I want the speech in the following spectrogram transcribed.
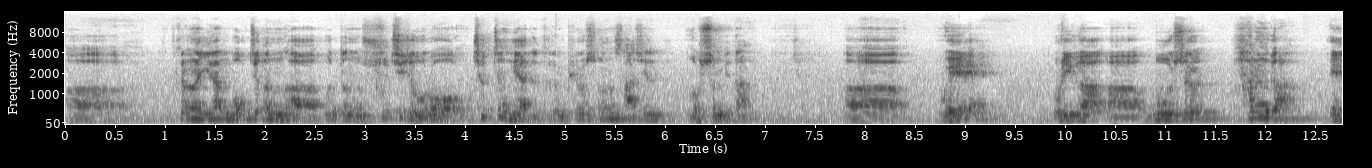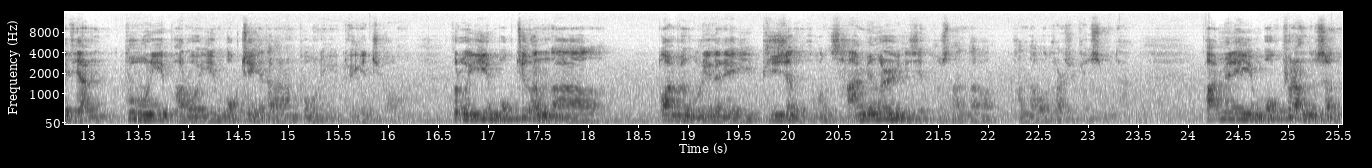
어, 그러나 이러한 목적은 어, 어떤 수치적으로 측정해야 될 그런 필요성은 사실 없습니다. 어, 왜 우리가 어, 무엇을 하는가에 대한 부분이 바로 이 목적에 해당하는 부분이 되겠죠. 그리고 이 목적은 어, 또 한편 우리들의 이 비전 혹은 사명을 이제 구성한다고 한다고 할 수 있겠습니다. 반면에 이 목표란 것은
